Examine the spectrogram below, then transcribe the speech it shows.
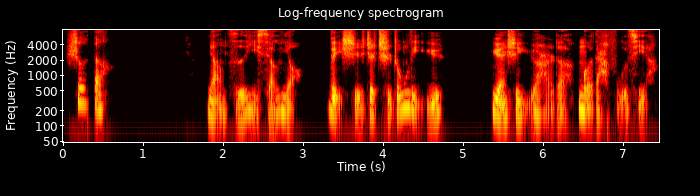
说道：“娘子以小鸟喂食这池中鲤鱼，原是鱼儿的莫大福气啊！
